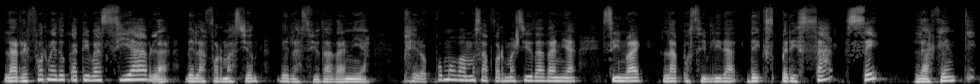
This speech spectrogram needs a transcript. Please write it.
La reforma educativa sí habla de la formación de la ciudadanía, pero ¿cómo vamos a formar ciudadanía si no hay la posibilidad de expresarse la gente,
